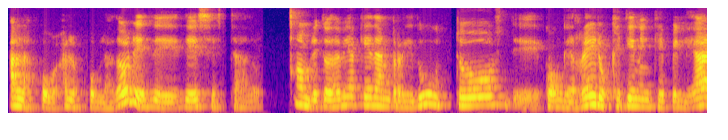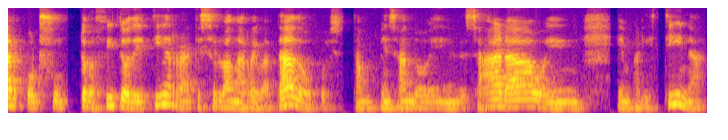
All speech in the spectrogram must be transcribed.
a, los pobladores de, ese estado. Hombre, todavía quedan reductos con guerreros que tienen que pelear por su trocito de tierra que se lo han arrebatado. Pues estamos pensando en el Sahara o en Palestina.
